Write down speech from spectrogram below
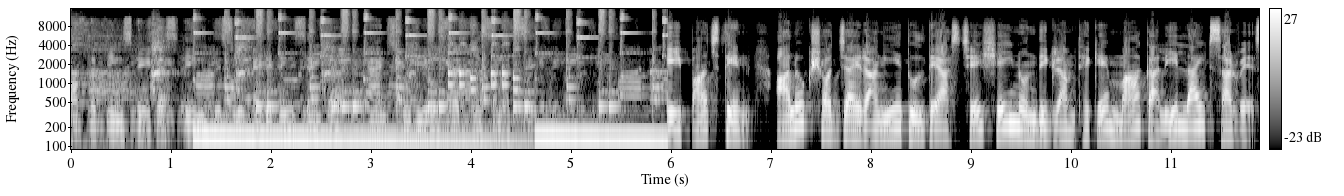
of the King Status King Visu Editing Center and Studio Sargi Samatse. এই পাঁচ দিন আলোকসজ্জায় রাঙিয়ে তুলতে আসছে সেই নন্দীগ্রাম থেকে মা কালী লাইট সার্ভিস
